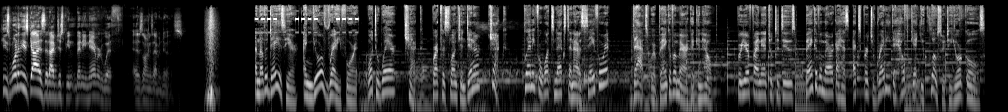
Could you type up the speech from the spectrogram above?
he's one of these guys that I've just been, been enamored with as long as I've been doing this. Another day is here, and you're ready for it. What to wear? Check. Breakfast, lunch, and dinner? Check. Planning for what's next and how to save for it? That's where Bank of America can help. For your financial to-dos, Bank of America has experts ready to help get you closer to your goals.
